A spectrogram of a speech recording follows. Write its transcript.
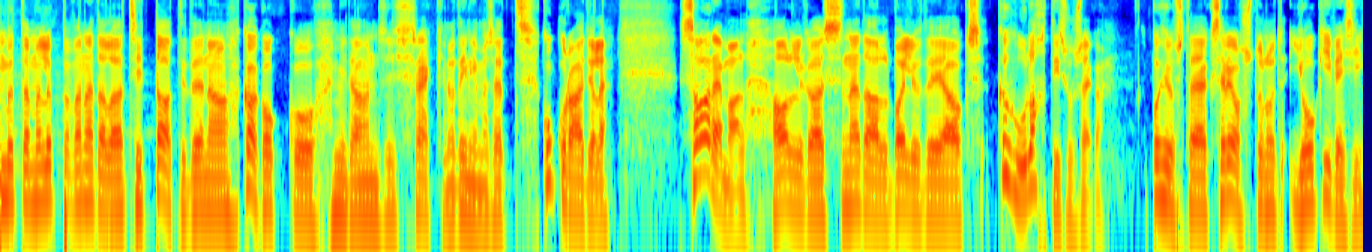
võtame lõppeva nädala tsitaatidena ka kokku, mida on siis rääkinud inimesed Kuku raadiole. Saaremaal algas nädal paljude jaoks kõhulahtisusega, põhjustajaks reostunud joogivesi.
